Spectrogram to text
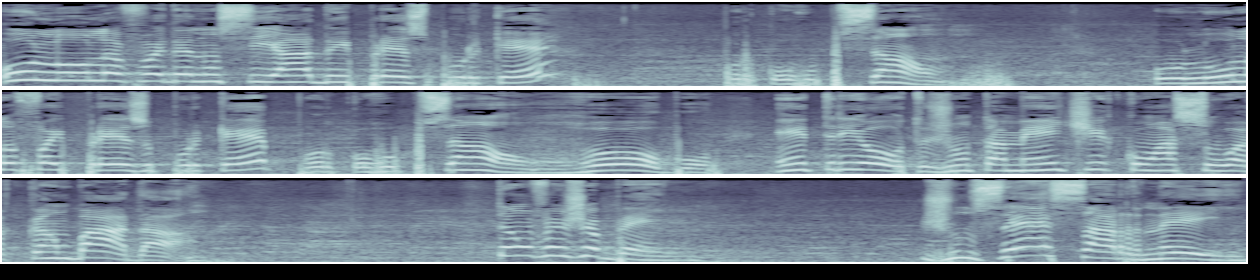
O Lula foi denunciado e preso por quê? Por corrupção. O Lula foi preso por quê? Por corrupção, roubo, entre outros, juntamente com a sua cambada. Então veja bem, José Sarney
